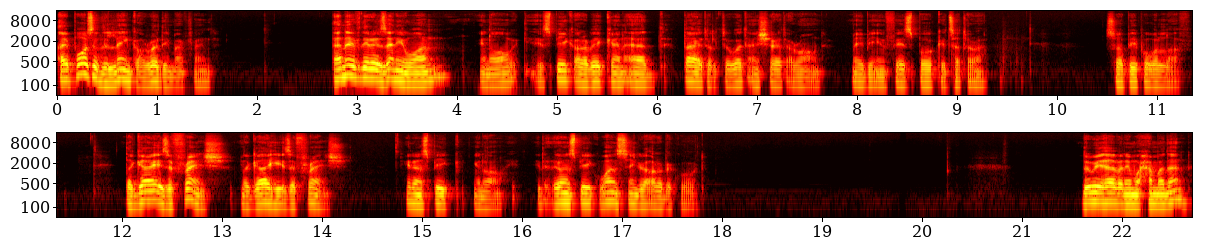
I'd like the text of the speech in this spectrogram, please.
I posted the link already, my friend. And if there is anyone, you know, speak Arabic, can add title to it and share it around, maybe in Facebook, etc so people will laugh. The guy is a French. The guy he is a French. He don't speak, you know, he don't speak one single Arabic word. Do we have any Muhammadan?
